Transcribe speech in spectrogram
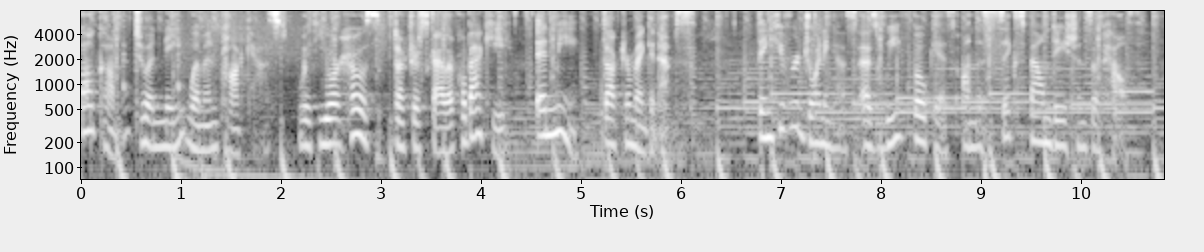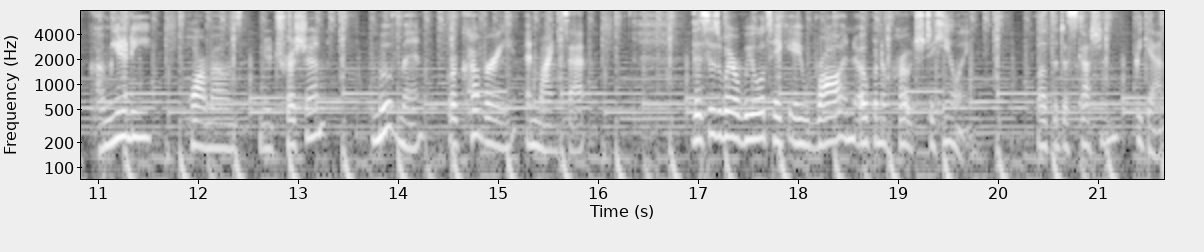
Welcome to Innate Women podcast with your host, Dr. Skylar Kolbacki, and me, Dr. Megan Epps. Thank you for joining us as we focus on the six foundations of health community, hormones, nutrition, movement, recovery, and mindset. This is where we will take a raw and open approach to healing. Let the discussion begin.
